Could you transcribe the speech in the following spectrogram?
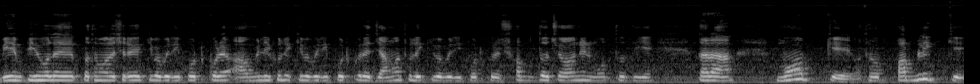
বিএনপি হলে প্রথম আলো সেটাকে কীভাবে রিপোর্ট করে, আওয়ামী লীগ হলে কীভাবে রিপোর্ট করে, জামাত হলে কীভাবে রিপোর্ট করে, শব্দ চয়নের মধ্য দিয়ে তারা মবকে অথবা পাবলিককে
